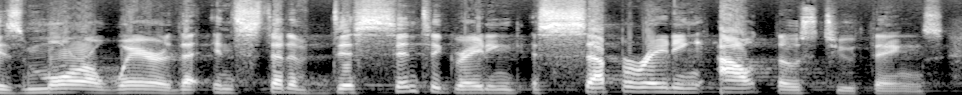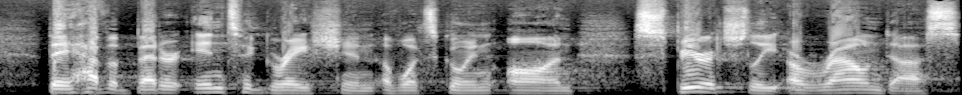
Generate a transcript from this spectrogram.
is more aware that instead of disintegrating, separating out those two things, they have a better integration of what's going on spiritually around us,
